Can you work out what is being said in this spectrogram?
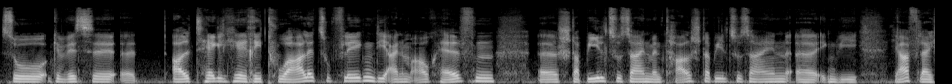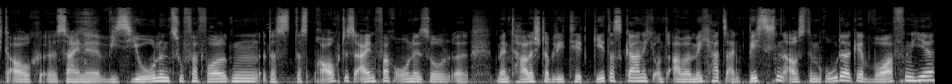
so gewisse äh, alltägliche Rituale zu pflegen, die einem auch helfen, äh, stabil zu sein, mental stabil zu sein, äh, irgendwie ja vielleicht auch äh, seine Visionen zu verfolgen. Das, das braucht es einfach. Ohne so äh, mentale Stabilität geht das gar nicht. Und aber mich hat es ein bisschen aus dem Ruder geworfen hier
